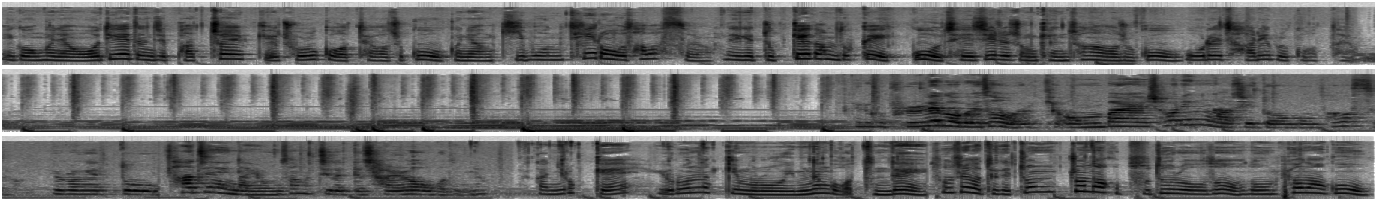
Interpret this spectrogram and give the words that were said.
이건 그냥 어디에든지 받쳐 입기에 좋을 것 같아가지고 그냥 기본 티로 사봤어요. 근데 이게 두께감도 꽤 있고 재질이 좀 괜찮아가지고 오래 잘 입을 것 같아요. 그리고 블랙업에서 이렇게 언발 셔링 나시도 한번 사봤어요. 이런 게 또 사진이나 영상 찍을 때 잘 나오거든요. 약간 이렇게 이런 느낌으로 입는 것 같은데 소재가 되게 쫀쫀하고 부드러워서 너무 편하고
